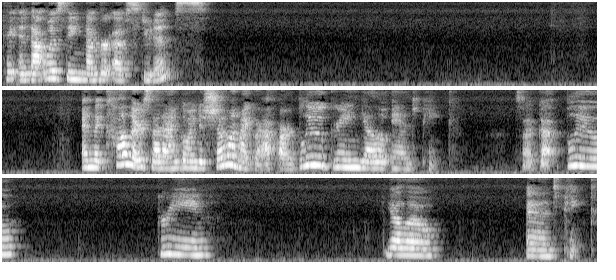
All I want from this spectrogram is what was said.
Okay, and that was the number of students. And the colors that I'm going to show on my graph are blue, green, yellow, and pink. So I've got blue, green, yellow, and pink.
